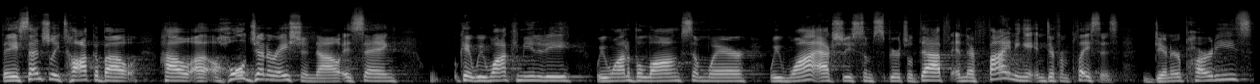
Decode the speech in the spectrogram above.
they essentially talk about how a, a whole generation now is saying, okay, we want community, we want to belong somewhere, we want actually some spiritual depth, and they're finding it in different places. Dinner parties.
